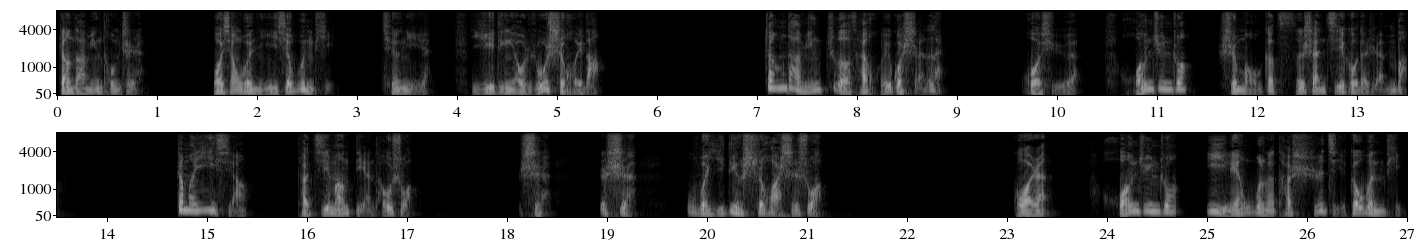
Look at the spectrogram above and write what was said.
张大明同志，我想问你一些问题，请你一定要如实回答。”张大明这才回过神来，或许黄军庄是某个慈善机构的人吧。这么一想，他急忙点头说：“是，是，我一定实话实说。”果然，黄军庄一连问了他十几个问题，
